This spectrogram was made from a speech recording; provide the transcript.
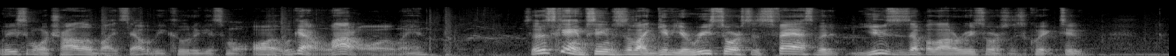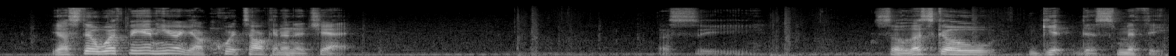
We need some more trilobites. That would be cool to get some more oil. We got a lot of oil, man. So this game seems to like give you resources fast, but it uses up a lot of resources quick too. Y'all still with me in here? Y'all quit talking in the chat. Let's see. So let's go get this smithy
